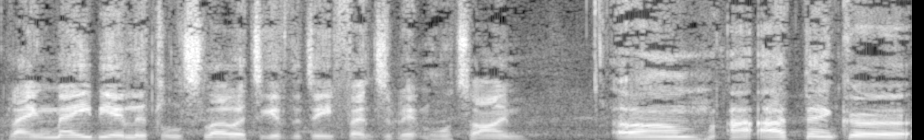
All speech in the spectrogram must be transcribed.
playing maybe a little slower to give the defense a bit more time? Um, I, I think uh,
